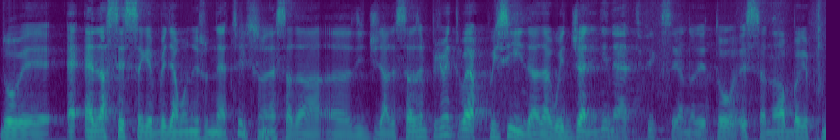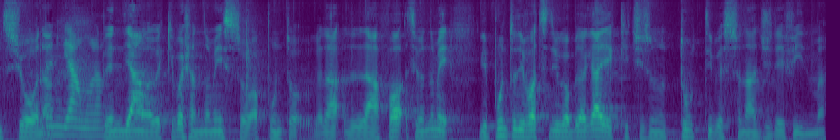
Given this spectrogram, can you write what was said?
dove è, è la stessa che vediamo noi su Netflix, non è stata eh, digitale, è stata semplicemente poi acquisita da quei geni di Netflix e hanno detto oh, questa è una roba che funziona, Prendiamola. prendiamola perché poi ci hanno messo appunto la, la fo- secondo me il punto di forza di Cobra Kai è che ci sono tutti i personaggi dei film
